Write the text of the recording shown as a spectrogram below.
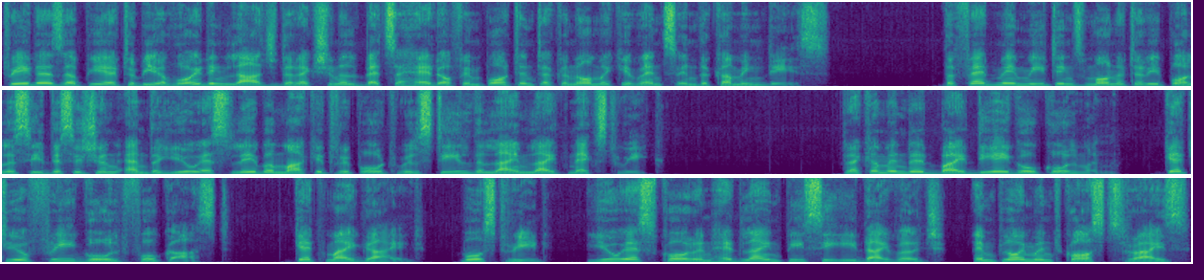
Traders appear to be avoiding large directional bets ahead of important economic events in the coming days. The Fed May meeting's monetary policy decision and the US labor market report will steal the limelight next week. Recommended by Diego Colman. Get your free gold forecast. Get my guide. Most read. US core and headline PCE diverge, employment costs rise,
